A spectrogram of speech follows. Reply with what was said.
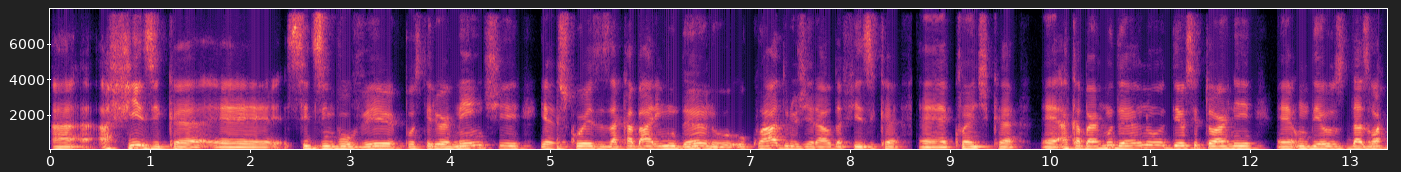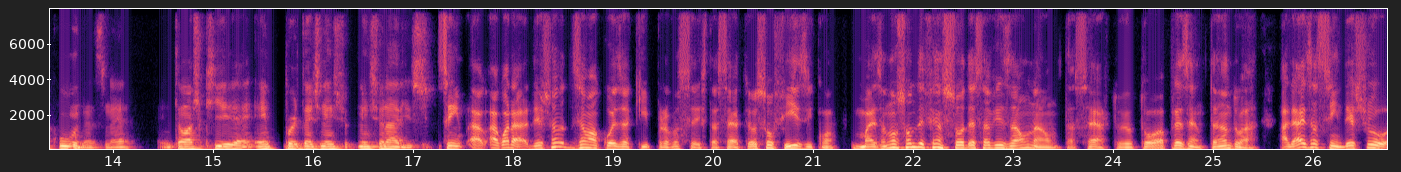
a, a física é, se desenvolver posteriormente e as coisas acabarem mudando, o quadro geral da física é, quântica é, acabar mudando, Deus se torne é, um Deus das lacunas, né? Então, acho que é, é importante mencionar isso. Sim, agora, deixa eu dizer uma coisa aqui para vocês, tá certo? Eu sou físico, mas eu não sou um defensor dessa visão, não, tá certo? Eu estou apresentando-a. Aliás, assim, deixa eu,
